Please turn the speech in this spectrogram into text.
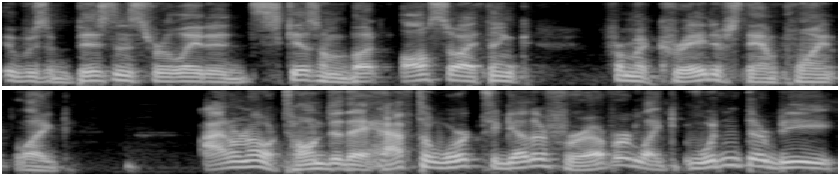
it was a business related schism, but also I think from a creative standpoint, like I don't know, Tone. Do they have to work together forever? Like, wouldn't there be?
